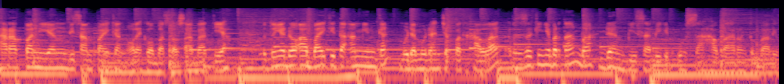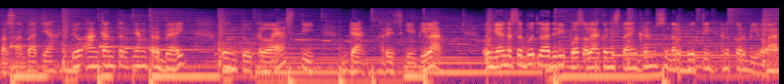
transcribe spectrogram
harapan yang disampaikan oleh Kobas sahabat ya. Tentunya doa baik kita aminkan, mudah-mudahan cepat halal, rezekinya bertambah, dan bisa bikin usaha bareng kembali persahabat ya. Doakan ter yang terbaik untuk Lesti dan Rizky Bilar. Unggahan tersebut telah di-repost oleh akun Instagram Sendal Putih underscore Bilar.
